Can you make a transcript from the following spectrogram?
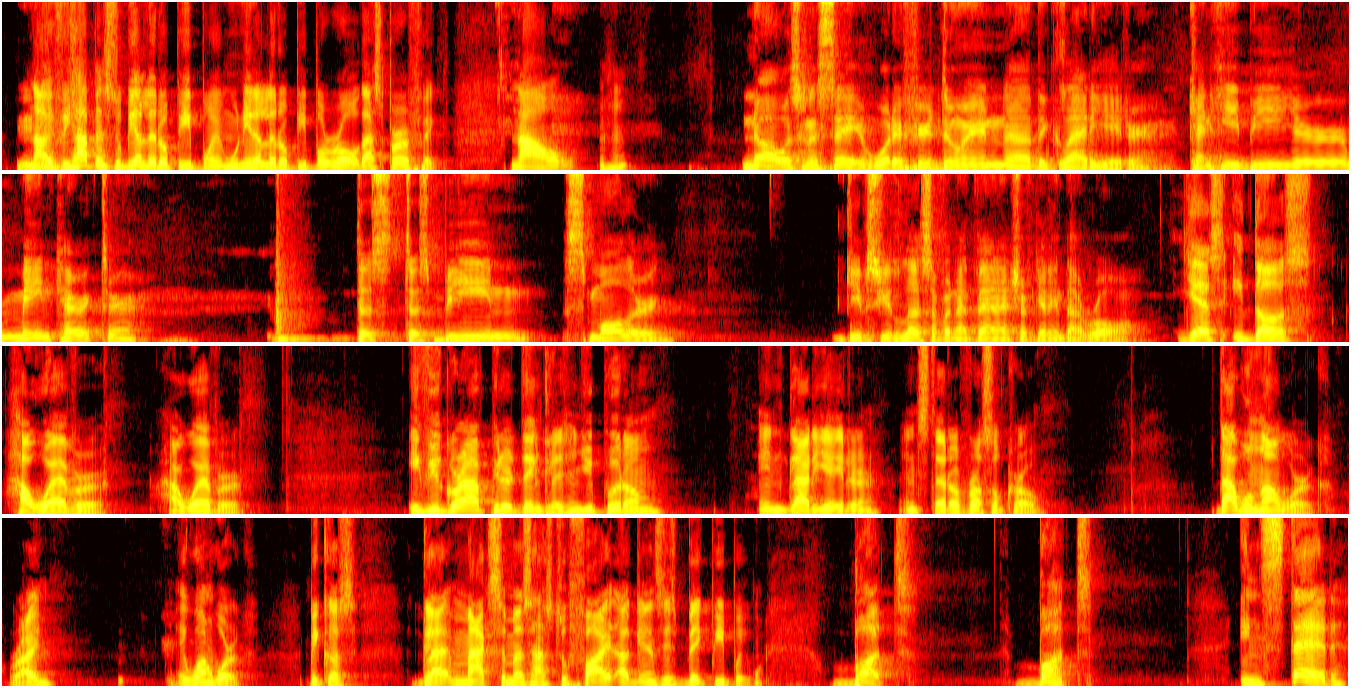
Now, if he happens to be a little people and we need a little people role, that's perfect. Now, No, I was gonna say, what if you're doing uh, the Gladiator? Can he be your main character? Does does being smaller gives you less of an advantage of getting that role? yes, it does. However, however, if you grab Peter Dinklage and you put him in Gladiator instead of Russell Crowe, that will not work, right? It won't work because Maximus has to fight against these big people. But, but, instead,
